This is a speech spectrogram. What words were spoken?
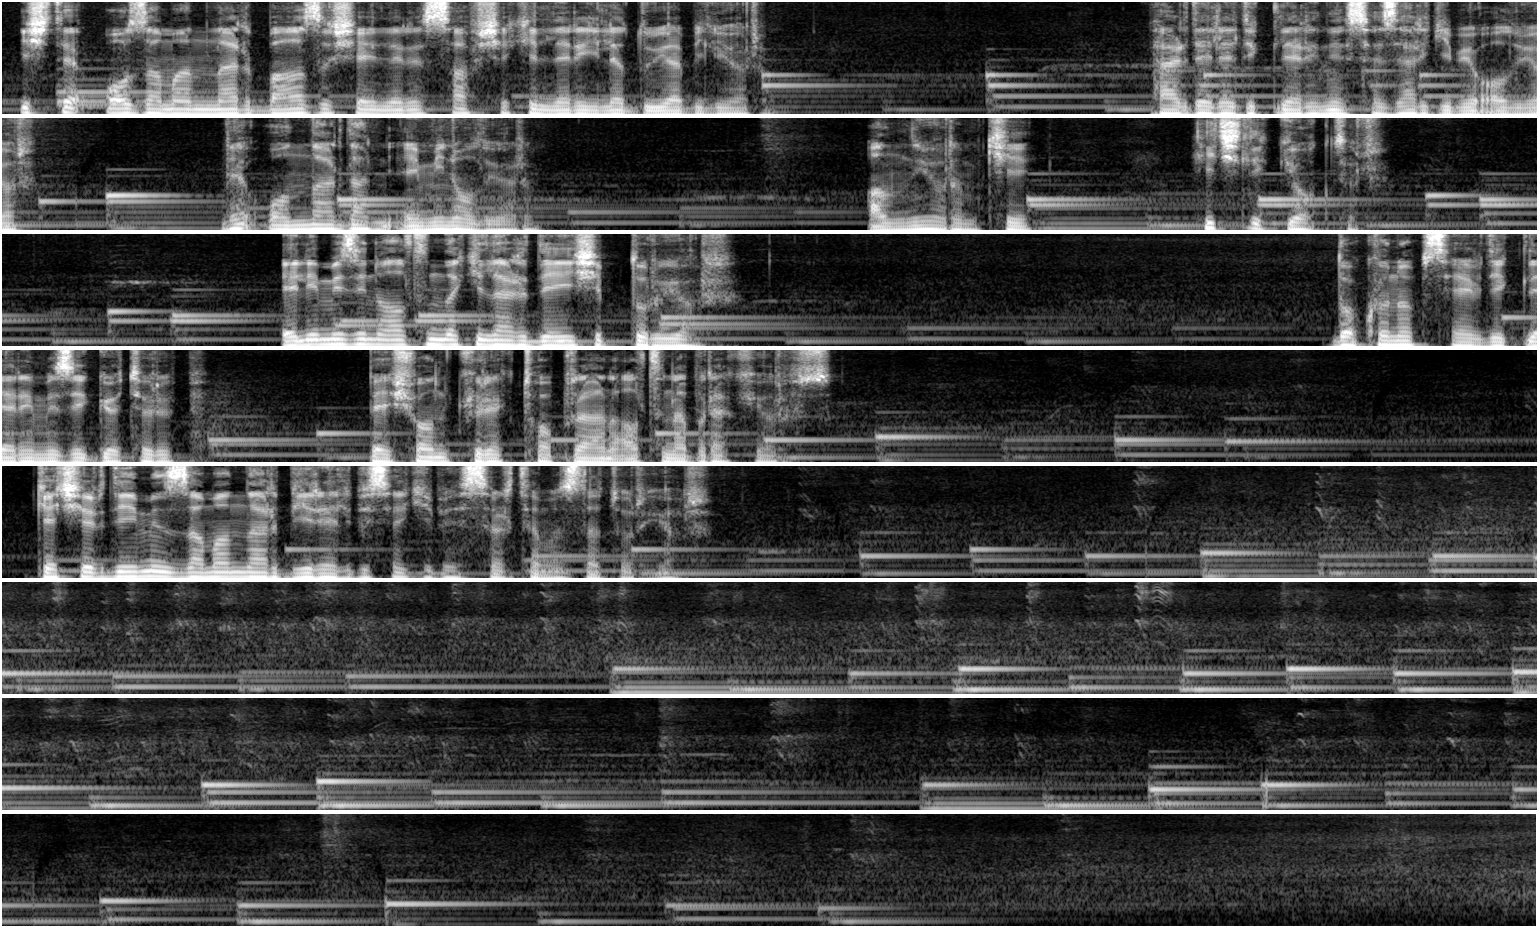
İşte o zamanlar bazı şeyleri saf şekilleriyle duyabiliyorum. Perdelediklerini sezer gibi oluyor ve onlardan emin oluyorum. Anlıyorum ki hiçlik yoktur. Elimizin altındakiler değişip duruyor. Dokunup sevdiklerimizi götürüp beş on kürek toprağın altına bırakıyoruz. Geçirdiğimiz zamanlar bir elbise gibi sırtımızda duruyor.''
